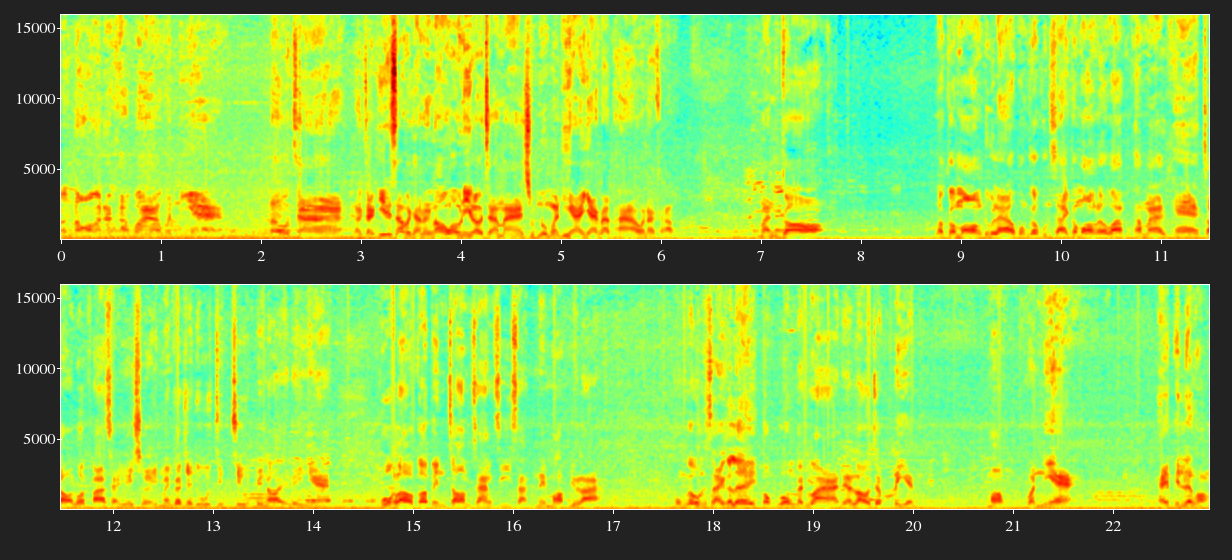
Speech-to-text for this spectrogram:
น้องๆนะครับว่าวันนี้เราจะหลังจากที่ได้ทราบจากน้องๆว่าวันนี้เราจะมาชุมนุมกันที่ห้าแยกลาดพร้าวนะครับ มันก็เราก็มองดูแล้วผมกับคุณสายก็มองแล้วว่าถ้ามาแค่จอดรถปลาใส่เฉยๆมันก็จะดูจืดๆไปหน่อยอะไรเงี้ยพวกเราก็เป็นจอมสร้างสีสันในม็อบอยู่ละผมกับคุณสายก็เลยตกลงกันว่า เดี๋ยวเราจะเปลี่ยนม็อบวันนี้ให้เป็นเรื่องของ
